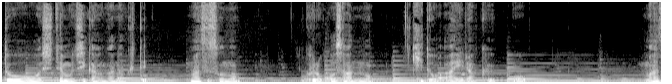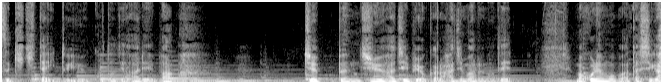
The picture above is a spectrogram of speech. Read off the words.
どうしても時間がなくてまずその黒子さんの喜怒哀楽をまず聞きたいということであれば10分18秒から始まるので、まあ、これも私が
